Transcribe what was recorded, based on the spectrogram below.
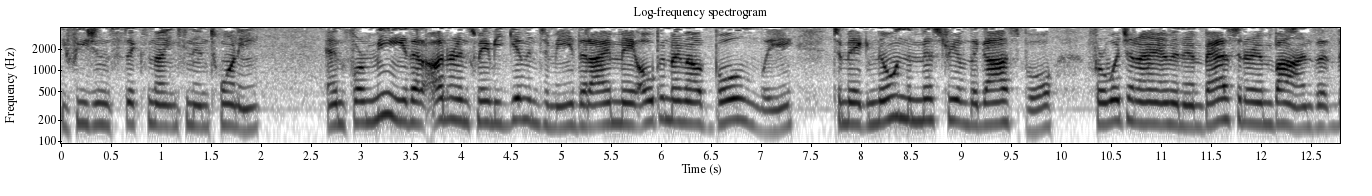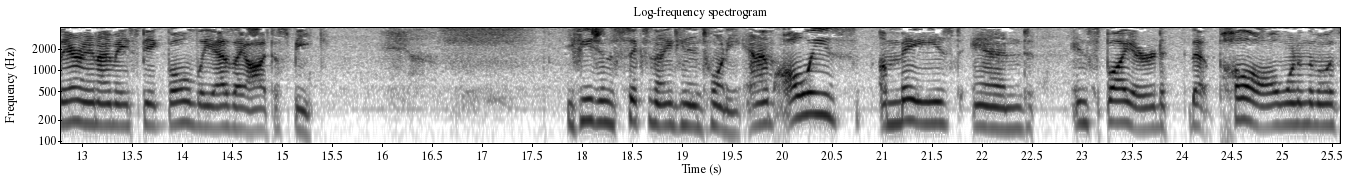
Ephesians 6 19 and 20 and for me that utterance may be given to me, that I may open my mouth boldly to make known the mystery of the gospel, for which I am an ambassador in bonds, that therein I may speak boldly as I ought to speak. Ephesians 6 19 and 20. And I'm always amazed and inspired that Paul, one of the most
